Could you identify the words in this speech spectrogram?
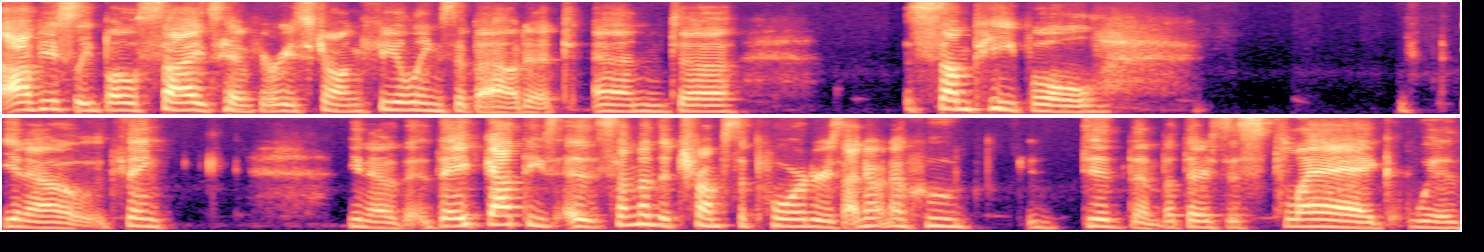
obviously both sides have very strong feelings about it and uh, some people you know think you know they've got these uh, some of the trump supporters i don't know who did them but there's this flag with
